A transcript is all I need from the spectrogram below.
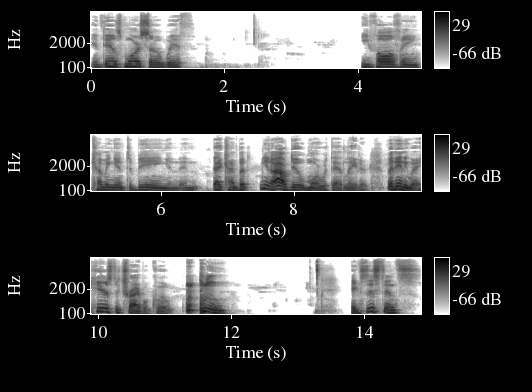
It deals more so with evolving, coming into being, and, and that kind. But you know, I'll deal more with that later. But anyway, here's the tribal quote: "Existence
